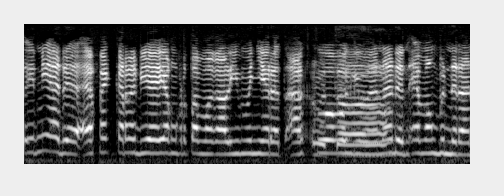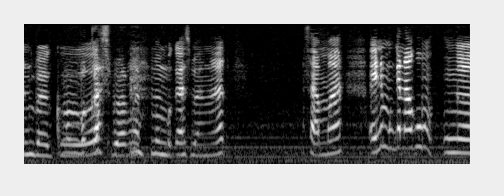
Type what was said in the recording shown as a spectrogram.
ini ada efek karena dia yang pertama kali menyeret aku apa Betul. gimana dan emang beneran bagus. Membekas banget. Membekas banget. Sama eh, ini mungkin aku nge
